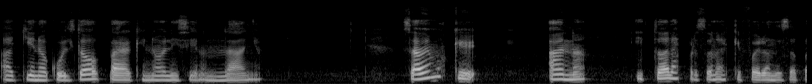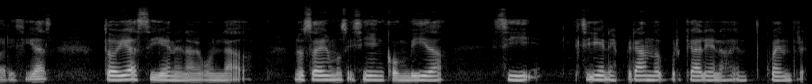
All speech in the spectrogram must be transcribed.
a quien ocultó para que no le hicieran daño. Sabemos que Ana y todas las personas que fueron desaparecidas todavía siguen en algún lado. No sabemos si siguen con vida, si siguen esperando porque alguien los encuentre.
